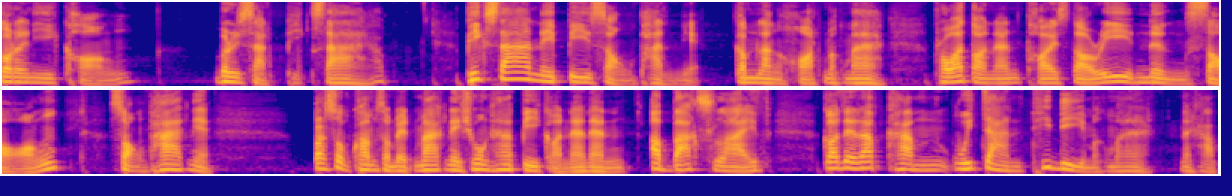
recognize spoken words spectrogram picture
กรณีของบริษัทพิกซ่าครับ พิกซ่าในปี 2000 เนี่ยกำลังฮอตมากๆ เพราะว่าตอนนั้น Toy Story 1 2 2 ภาคเนี่ยประสบความสำเร็จมากในช่วง 5 ปีก่อนหน้านั้น A Bug's Life ก็ได้รับคำวิจารณ์ที่ดีมากๆนะครับ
